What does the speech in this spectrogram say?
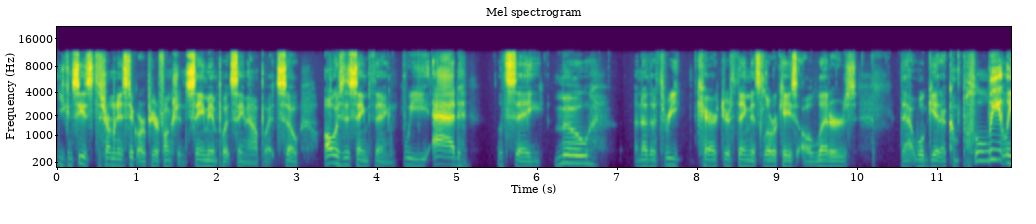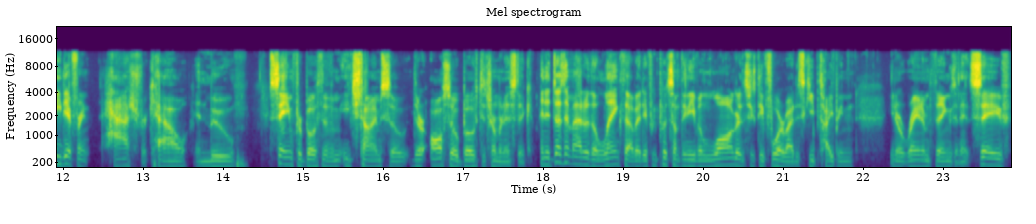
you can see it's deterministic or pure function, same input, same output. So always the same thing. We add, let's say moo, another three character thing that's lowercase all letters, that will get a completely different hash for cow and moo. Same for both of them each time, so they're also both deterministic. And it doesn't matter the length of it. If we put something even longer than 64, if I just keep typing, you know, random things and hit save,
